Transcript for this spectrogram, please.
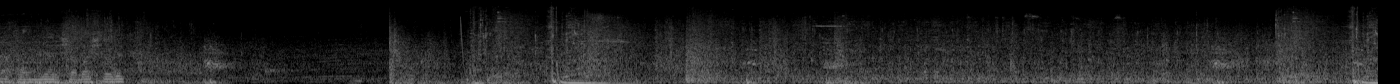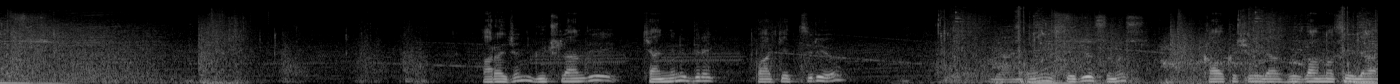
Bakalım yarışa başladık. Aracın güçlendiği kendini direkt fark ettiriyor. Yani onu hissediyorsunuz. Kalkışıyla, hızlanmasıyla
